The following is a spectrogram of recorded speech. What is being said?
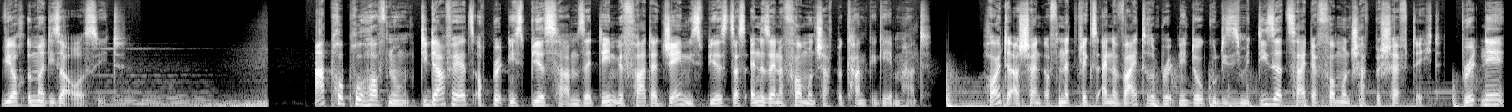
wie auch immer dieser aussieht. Apropos Hoffnung, die darf ja jetzt auch Britney Spears haben, seitdem ihr Vater Jamie Spears das Ende seiner Vormundschaft bekannt gegeben hat. Heute erscheint auf Netflix eine weitere Britney-Doku, die sich mit dieser Zeit der Vormundschaft beschäftigt. Britney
